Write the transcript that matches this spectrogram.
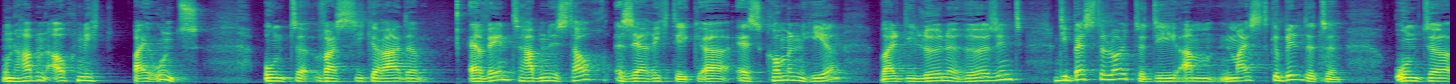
und haben auch nicht bei uns. Und äh, was Sie gerade erwähnt haben, ist auch sehr richtig. Äh, es kommen hier, weil die Löhne höher sind, die besten Leute, die am meist gebildeten. Und äh,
